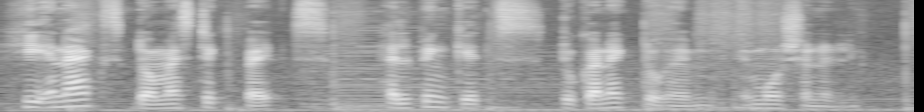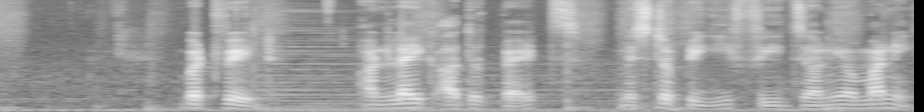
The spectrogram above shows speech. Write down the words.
He enacts domestic pets, helping kids to connect to him emotionally. But wait, unlike other pets, Mr. Piggy feeds on your money.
